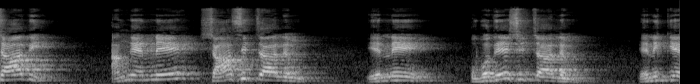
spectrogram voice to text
ഷാദി അങ്ങ് എന്നെ ശാസിച്ചാലും എന്നെ ഉപദേശിച്ചാലും എനിക്ക്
